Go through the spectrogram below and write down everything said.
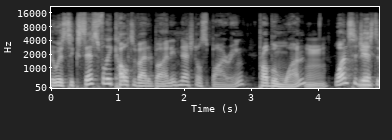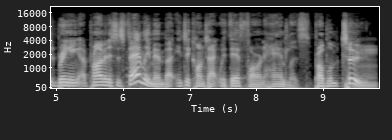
who was successfully cultivated by an international spy ring, problem one, One suggested bringing a Prime Minister's family member into contact with their foreign handlers. Problem two.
